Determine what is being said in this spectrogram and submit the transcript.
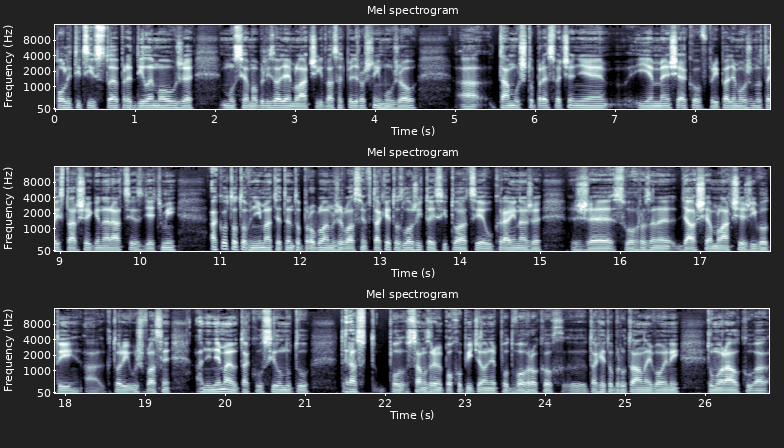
politici stoja pred dilemou, že musia mobilizovať aj mladších 25-ročných mužov a tam už to presvedčenie je menšie ako v prípade možno tej staršej generácie s deťmi. Ako toto vnímate, tento problém, že vlastne v takejto zložitej situácii je Ukrajina, že, že sú ohrozené ďalšie a mladšie životy, a ktorí už vlastne ani nemajú takú silnú tú, teraz po, samozrejme pochopiteľne po dvoch rokoch e, takéto brutálnej vojny, tú morálku a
